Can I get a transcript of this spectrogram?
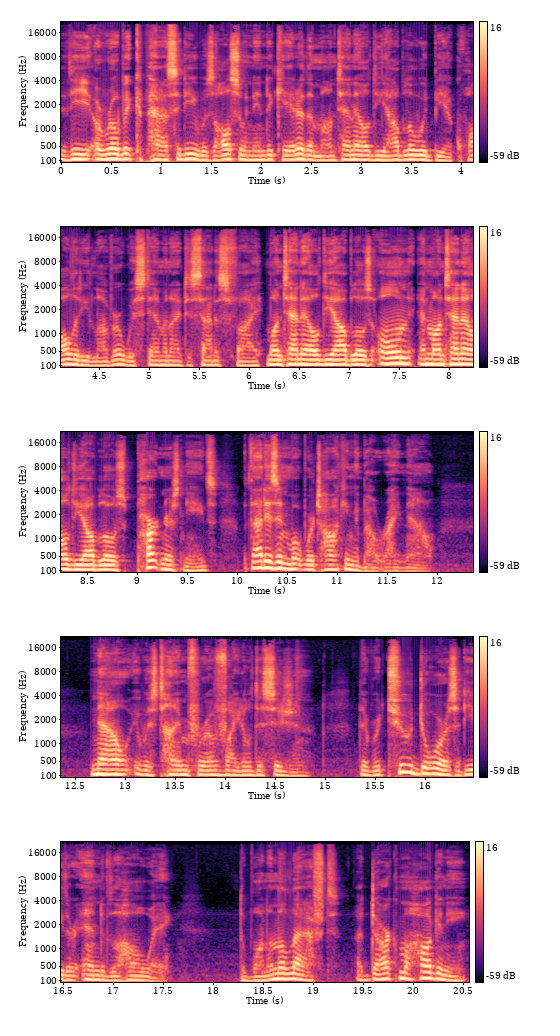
the aerobic capacity was also an indicator that Montana El Diablo would be a quality lover with stamina to satisfy Montana El Diablo's own and Montana El Diablo's partner's needs, but that isn't what we're talking about right now. Now it was time for a vital decision. There were two doors at either end of the hallway. The one on the left, a dark mahogany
